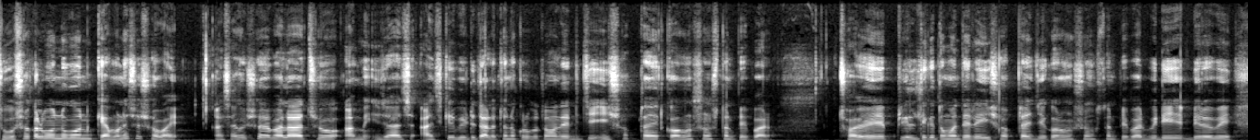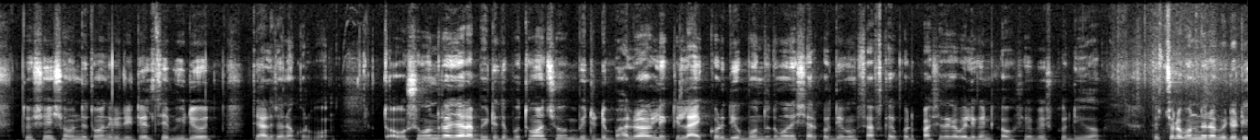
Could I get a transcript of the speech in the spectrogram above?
শুভ সকাল, বন্ধুগণ। কেমন আছো সবাই? আশা করি সবাই ভালো আছো। আমি ইজাজ। আজকের ভিডিওতে আলোচনা করব তোমাদের যে এই সপ্তাহের কর্মসংস্থান পেপার। ছয়ই এপ্রিল থেকে তোমাদের এই সপ্তাহে যে কর্মসংস্থান পেপার বেরিয়ে বেরোবে, তো সেই সম্বন্ধে তোমাদেরকে ডিটেলসে ভিডিওতে আলোচনা করব। তো অবশ্যই বন্ধুরা, যারা ভিডিওতে প্রথম আছো, ভিডিওটি ভালো লাগলে একটি লাইক করে দিও, বন্ধুদের মধ্যে শেয়ার করে দিও এবং সাবস্ক্রাইব করে পাশে থাকা বেলাইকনটিকে অবশ্যই প্রেস করে দিও। তো চলো বন্ধুরা, ভিডিওটি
